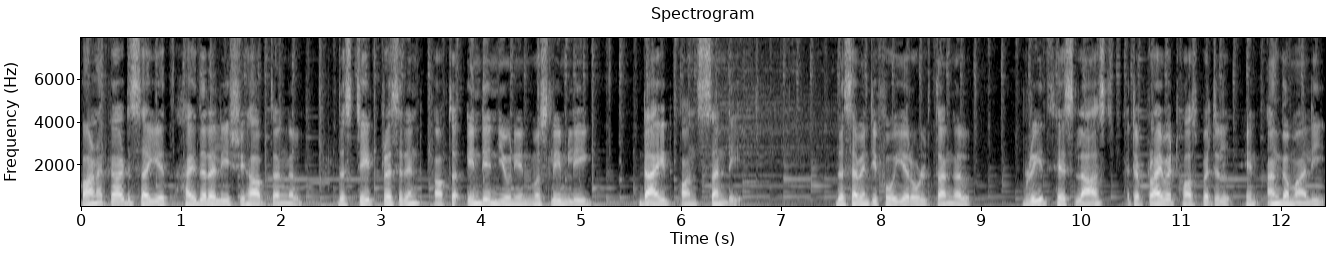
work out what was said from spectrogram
Panakkad Syed Haider Ali Shihab Thangal, the state president of the Indian Union Muslim League, died on Sunday. The 74 year old Thangal breathed his last at a private hospital in Angamali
